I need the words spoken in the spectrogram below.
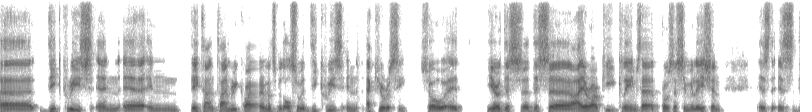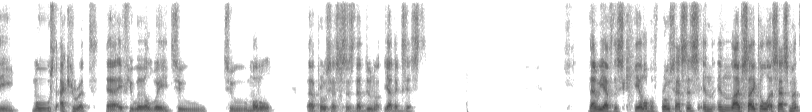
uh, decrease in uh, in data and time requirements, but also a decrease in accuracy. So it here this uh, this uh, hierarchy claims that process simulation is is the most accurate, uh, if you will, way to to model processes that do not yet exist. Then we have the scale up of processes in in life cycle assessment.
